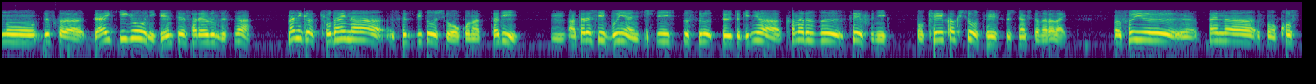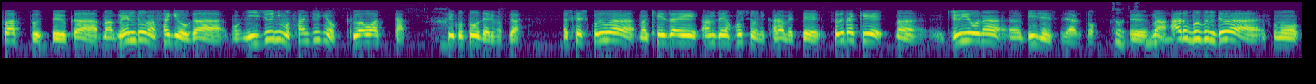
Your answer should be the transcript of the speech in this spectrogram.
のですから大企業に限定されるんですが何か巨大な設備投資を行ったり、うん、新しい分野に進出するというときには必ず政府に計画書を提出しなくちゃならない、まあ、そういう大変なそのコストアップというか、まあ、面倒な作業がもう20にも30にも加わったということでありますが、しかしこれはまあ経済安全保障に絡めてそれだけまあ重要なビジネスであると、ね、まあ、ある部分ではその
